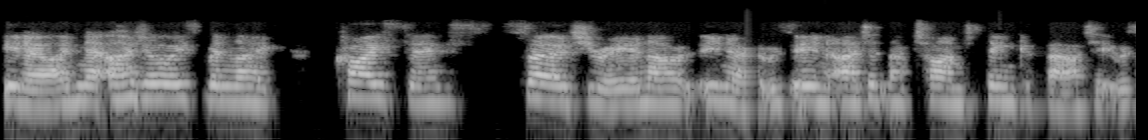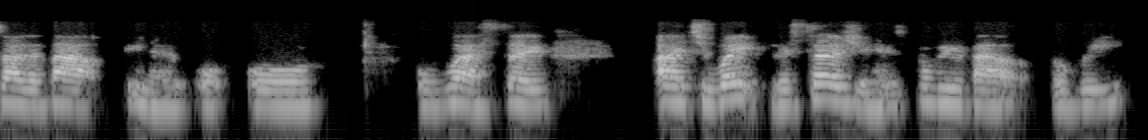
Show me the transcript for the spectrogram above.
You know, I'd, ne- I'd always been like crisis surgery, and I, you know, it was in. I didn't have time to think about it. It was either that, you know, or or, or worse. So I had to wait for the surgery. And it was probably about a week,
